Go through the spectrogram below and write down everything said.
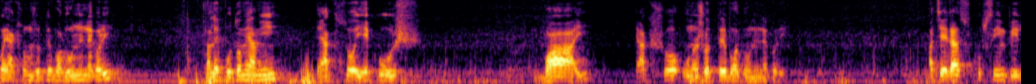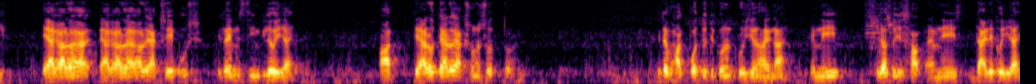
বাই একশো উনসত্তরের বর্গমূল নির্ণয় করি। তাহলে প্রথমে আমি একশো একুশ বাই একশো উনসত্তরের বর্গমূল নির্ণয় করি। আচ্ছা এটা খুব সিম্পল এগারো এগারো এগারো, একশো একুশ, এটা এমনি সিম্পল হয়ে যায়। আর তেরো তেরো, একশো উনসত্তর। এটা ভাগ পদ্ধতি কোনো প্রয়োজন হয় না। এমনি সোজাসুজি এমনি ডাইরেক্ট হয়ে যায়।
